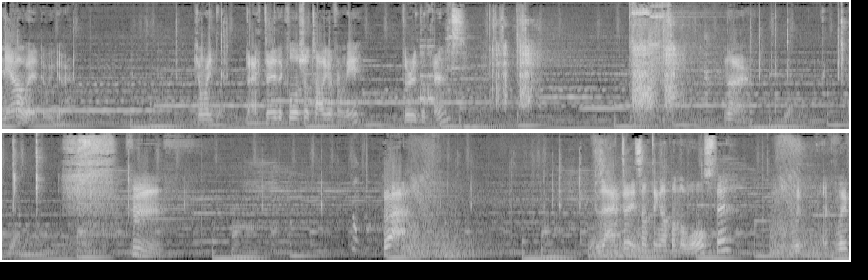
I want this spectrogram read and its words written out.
Now where do we go? Can we activate the claw shot target from here? Through the fence? No. Hmm. Does it activate something up on the walls there? We, like,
